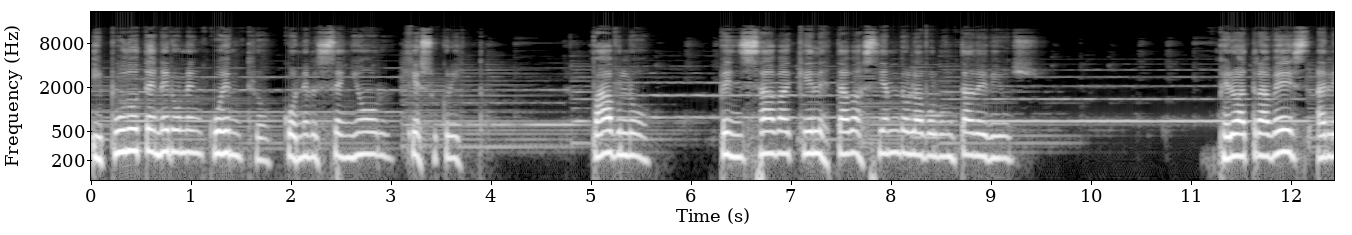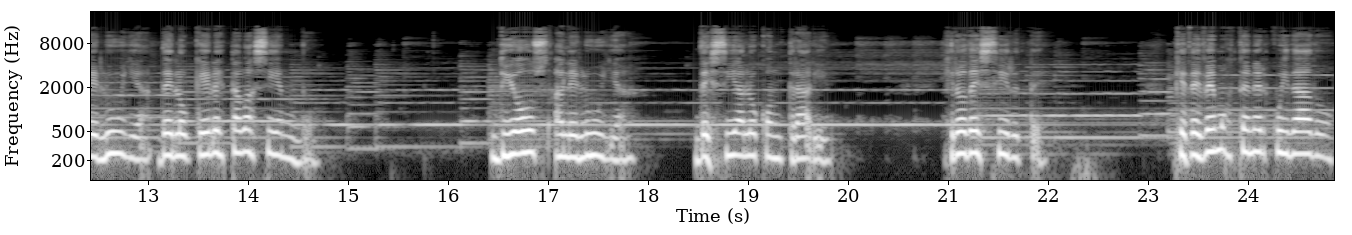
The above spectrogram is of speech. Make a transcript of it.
y pudo tener un encuentro con el Señor Jesucristo. Pablo pensaba que él estaba haciendo la voluntad de Dios, pero a través, aleluya, de lo que él estaba haciendo, Dios, aleluya, decía lo contrario. Quiero decirte que debemos tener cuidado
